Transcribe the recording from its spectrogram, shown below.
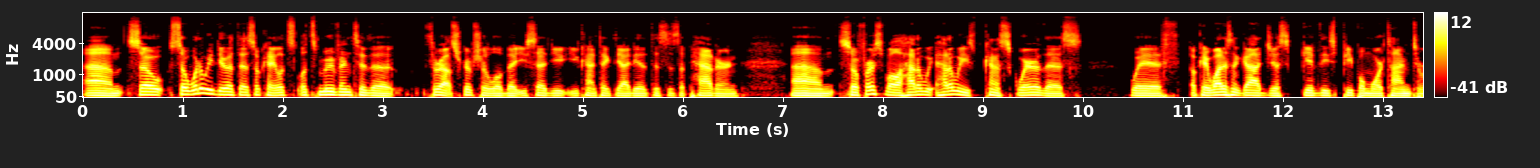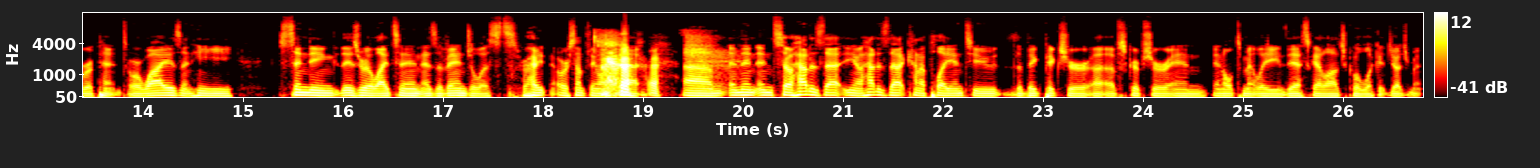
Um, so so what do we do with this? Okay, let's let's move into the throughout Scripture a little bit. You said you, you kind of take the idea that this is a pattern. Um, so first of all, how do we how do we kind of square this with okay? Why doesn't God just give these people more time to repent, or why isn't He sending the Israelites in as evangelists, right, or something like that? um, and then and so how does that you know how does that kind of play into the big picture uh, of Scripture and and ultimately the eschatological look at judgment?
